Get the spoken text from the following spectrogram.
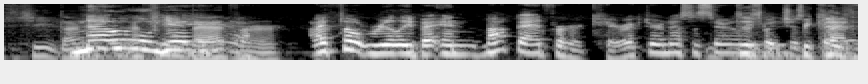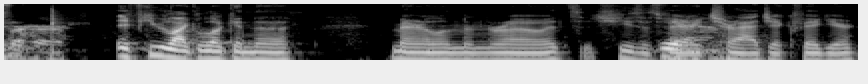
She, I, No, I feel yeah, yeah, bad yeah. for her. I felt really bad, and not bad for her character necessarily, Just but just because- bad for her. If you like look into Marilyn Monroe, it's she's a very Yeah. tragic figure.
